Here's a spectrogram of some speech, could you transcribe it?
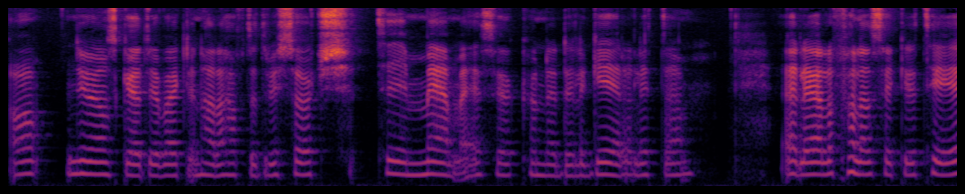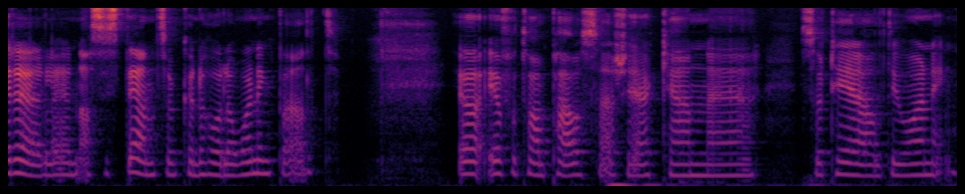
Ja, nu önskar jag att jag verkligen hade haft ett research-team med mig så jag kunde delegera lite. Eller i alla fall en sekreterare eller en assistent som kunde hålla ordning på allt. Ja, jag får ta en paus här så jag kan eh, sortera allt i ordning.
